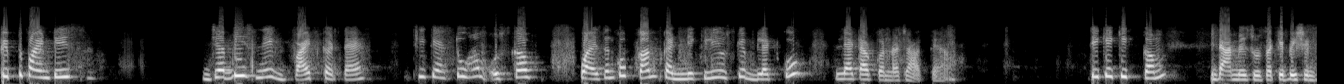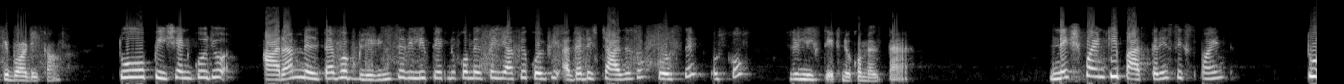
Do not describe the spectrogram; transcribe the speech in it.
फिफ्थ पॉइंट इज़ जब भी स्नेक वाइट करता है, ठीक है तो हम उसका पॉइजन को कम करने के लिए उसके ब्लड को लेट आउट करना चाहते हैं। ठीक है कि कम डैमेज हो सके पेशेंट की बॉडी का। तो पेशेंट को जो आराम मिलता है, वो ब्लीडिंग से रिलीफ देखने को मिलता है या फिर कोई भी अदर डिस्चार्जेस हो तो उससे उसको रिलीफ देखने को मिलता है। नेक्स्ट पॉइंट की बात करें सिक्स पॉइंट तो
